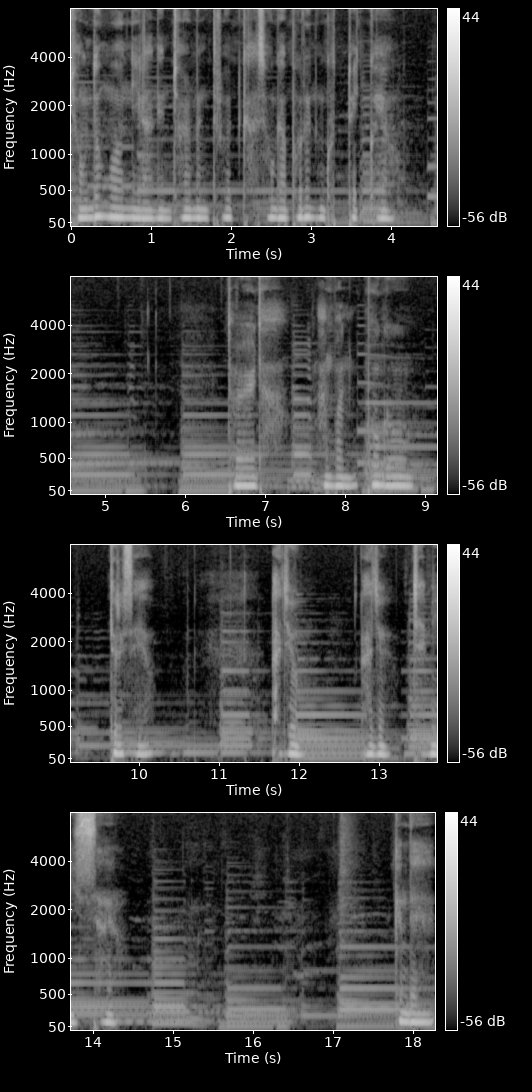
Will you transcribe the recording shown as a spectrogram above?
정동원이라는 젊은 트롯 가수가 부르는 곳도 있고요. 둘 다 한번 보고 들으세요. 아주 아주 재미있어요. 근데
